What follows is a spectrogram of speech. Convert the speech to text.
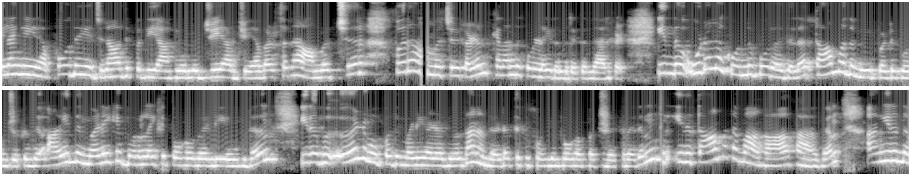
இலங்கையின் அப்போதைய ஜனாதிபதியாக இருந்த ஜி ஆர் ஜெயவர்தன அமைச்சர் பிற அமைச்சர்களும் கலந்து கொள்ள இருந்திருக்கிறார்கள். இந்த உடலை கொண்டு போறதுல தாமதம் ஏற்பட்டு கொண்டிருக்குது ஐந்து மணிக்கு பொருளைக்கு போக வேண்டிய உடல் இரவு ஏழு முப்பது மணி அளவில் தான் அந்த இடத்துக்கு கொண்டு போகப்பட்டிருக்கிறது. இது தாமதமாக ஆக ஆக அங்கிருந்த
